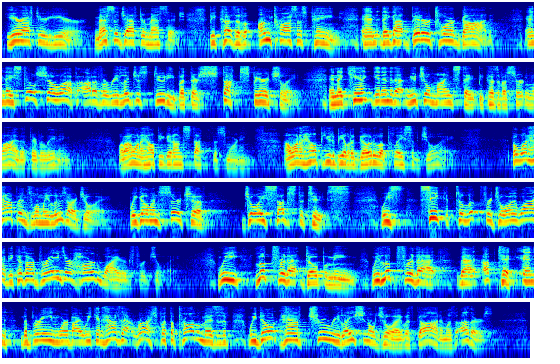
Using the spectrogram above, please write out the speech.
year after year, message after message, because of unprocessed pain. And they got bitter toward God. And they still show up out of a religious duty, but they're stuck spiritually. And they can't get into that mutual mind state because of a certain lie that they're believing. Well, I want to help you get unstuck this morning. I want to help you to be able to go to a place of joy. But what happens when we lose our joy? We go in search of joy substitutes. We seek to look for joy. Why? Because our brains are hardwired for joy. We look for that dopamine. We look for that, that uptick in the brain whereby we can have that rush. But the problem is, is if we don't have true relational joy with God and with others,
